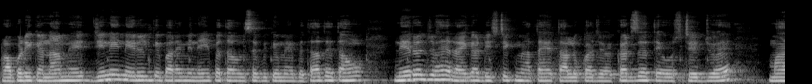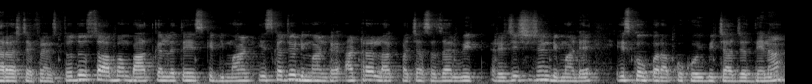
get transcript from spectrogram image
प्रॉपर्टी का नाम है. जिन्हें नेरल के बारे में नहीं पता, उन सभी को मैं बता देता हूँ. नेरल जो है, रायगढ़ डिस्ट्रिक्ट में आता है. तालुका जो है, कर्जत है और स्टेट जो है महाराष्ट्र फ्रेंड्स तो दोस्तों, अब हम बात कर लेते हैं इसकी डिमांड इसका जो डिमांड है, अठारह लाख पचास हज़ार विथ रजिस्ट्रेशन डिमांड है, इसके ऊपर आपको कोई भी चार्जर देना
